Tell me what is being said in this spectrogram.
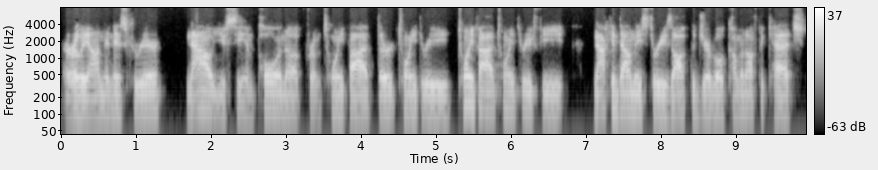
early on in his career. Now you see him pulling up from 25, 30, 23, 25, 23 feet, knocking down these threes off the dribble, coming off the catch,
